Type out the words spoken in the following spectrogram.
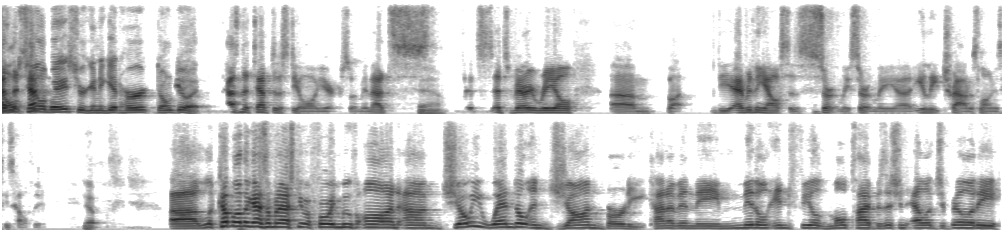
don't steal a base. You're going to get hurt. Don't do it. Hasn't attempted to steal all year. So I mean, that's yeah. it's it's very real. Um, but the everything else is certainly certainly uh, elite Trout as long as he's healthy. Yep. Uh, a couple other guys I'm going to ask you before we move on. Um, Joey Wendle and John Berti, kind of in the middle infield, multi-position eligibility.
